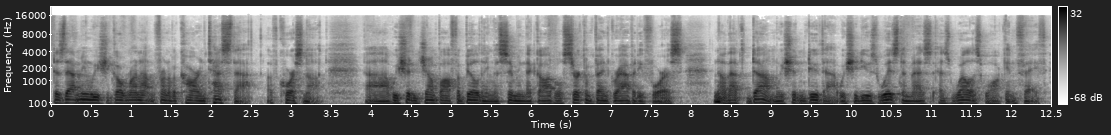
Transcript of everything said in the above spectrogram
Does that mean we should go run out in front of a car and test that? Of course not. Uh, we shouldn't jump off a building assuming that God will circumvent gravity for us. No, that's dumb. We shouldn't do that. We should use wisdom as, as well as walk in faith.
